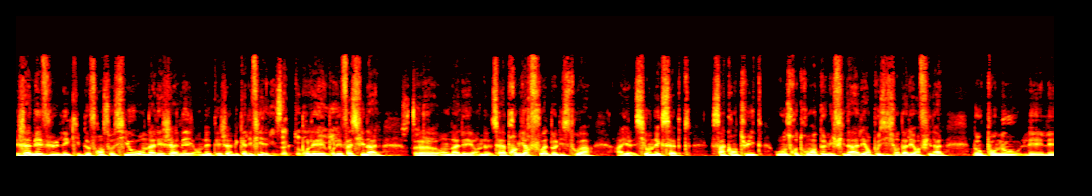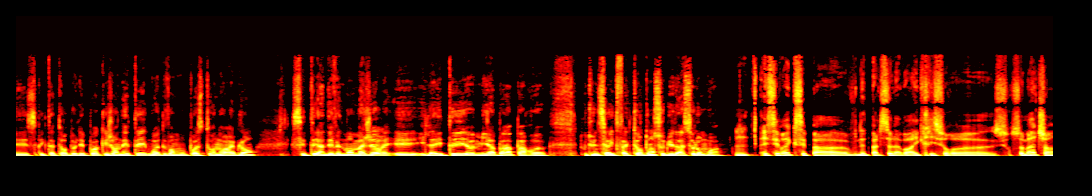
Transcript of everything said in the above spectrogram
jamais vu l'équipe de France aussi haut. On n'allait jamais, on n'était jamais qualifié pour les, Oui, pour les phases finales. Euh, on allait, on- c'est la première fois de l'histoire, ah, si on accepte 58, où on se retrouve en demi-finale et en position d'aller en finale. Donc pour nous, les, spectateurs de l'époque, et j'en étais, moi, devant mon poste en noir et blanc, c'était un événement majeur et, il a été euh, mis à bas par euh, toute une série de facteurs, dont celui-là, selon moi. Mm. Et c'est vrai que c'est pas, vous n'êtes pas le seul à avoir écrit sur euh, sur ce match. Hein.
